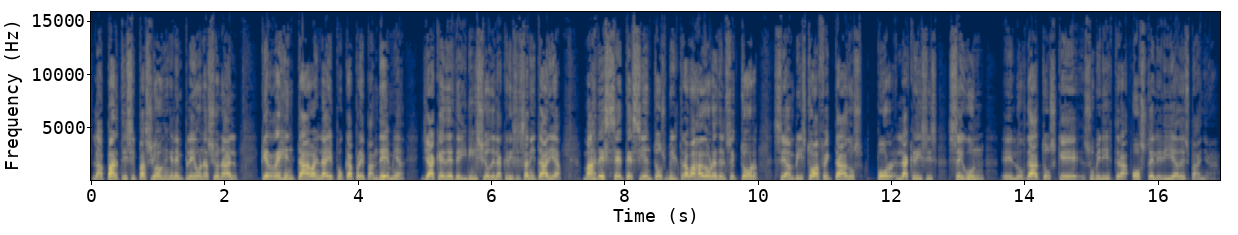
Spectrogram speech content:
la participación en el empleo nacional que regentaba en la época prepandemia, ya que desde inicio de la crisis sanitaria, más de 700.000 mil trabajadores del sector se han visto afectados por la crisis, según eh, los datos que suministra Hostelería de España.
